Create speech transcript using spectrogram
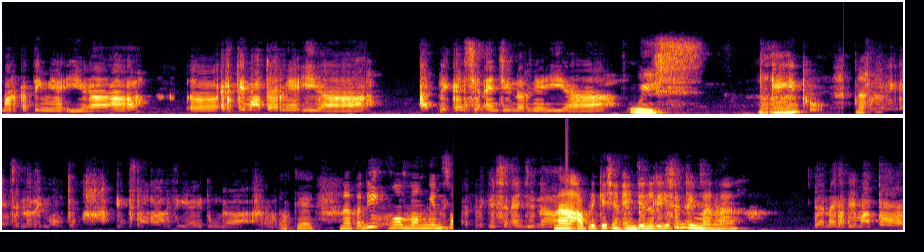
Marketingnya iya, eh, estimatornya iya, application engineer-nya iya, Wis. kayak Heeh. gitu. Nah. Engineering untuk instalasi ya itu enggak. Oke. Nah, tadi ngomongin so application engineer Nah, application engineer itu gimana? dan estimator.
